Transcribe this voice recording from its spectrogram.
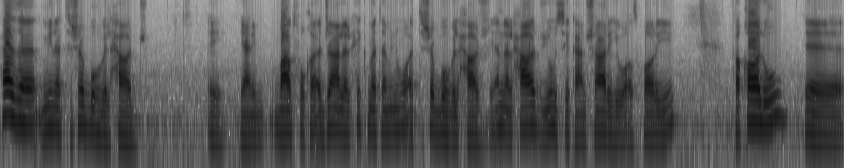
هذا من التشبه بالحاج. إيه يعني بعض فقهاء جعل الحكمة منه التشبه بالحاج لأن الحاج يمسك عن شعره وأظفاره. فقالوا آه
